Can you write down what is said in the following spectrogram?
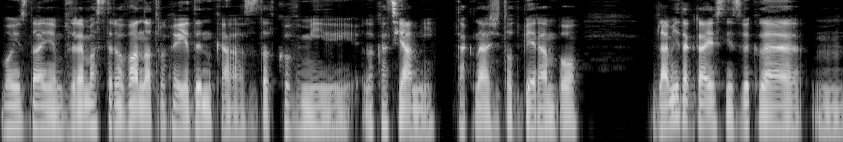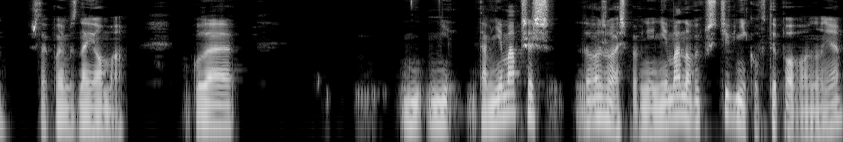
moim zdaniem zremasterowana trochę jedynka z dodatkowymi lokacjami. Tak na razie to odbieram, bo dla mnie ta gra jest niezwykle, mm, że tak powiem, znajoma. W ogóle nie, tam nie ma przecież, zauważyłaś pewnie, nie ma nowych przeciwników typowo, no nie?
